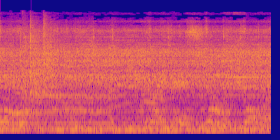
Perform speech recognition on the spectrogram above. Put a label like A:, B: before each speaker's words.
A: When it's not for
